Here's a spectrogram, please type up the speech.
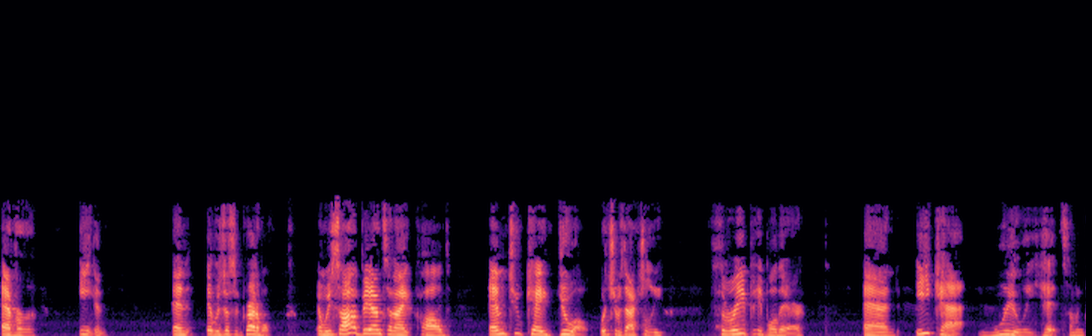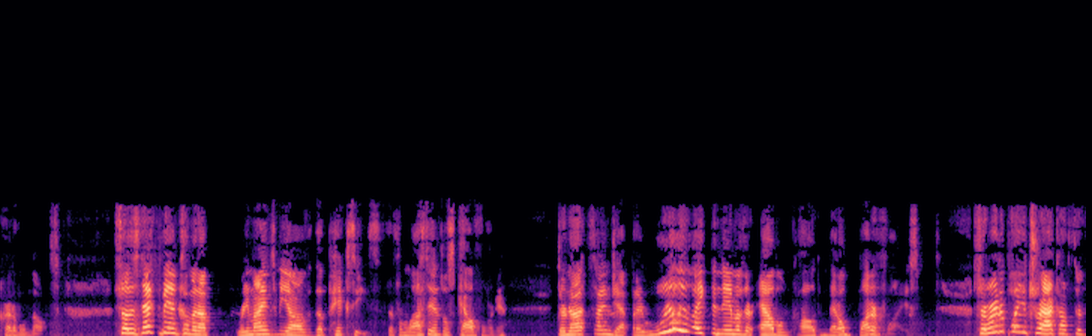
ever eaten, and it was just incredible. And we saw a band tonight called M2K Duo, which was actually three people there, and ECAT really hit some incredible notes. So this next band coming up reminds me of the Pixies. They're from Los Angeles, California. They're not signed yet, but I really like the name of their album called Metal Butterflies. So we're gonna play a track off the,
